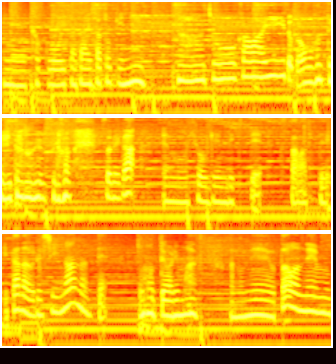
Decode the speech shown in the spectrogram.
その曲をいただいた時にああ超かわいいとか思っていたのですが それがあの表現できて伝わっていたら嬉しいななんて思っております。あのね歌はね難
